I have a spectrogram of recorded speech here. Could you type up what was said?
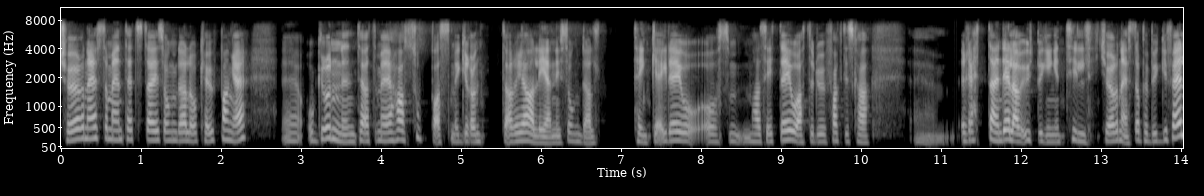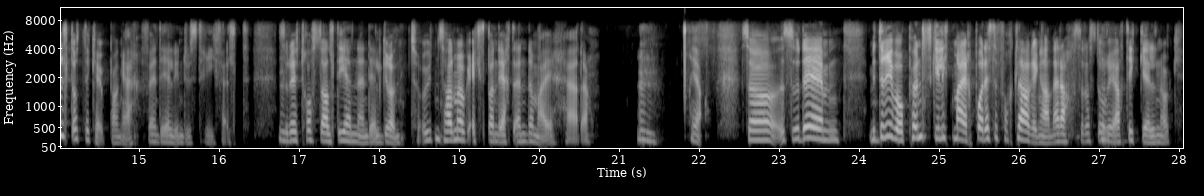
Kjørnes, som er en tettsted i Sogndal, og Kaupanger. Og grunnen til at vi har såpass med grønt areal igjen i Sogndal, tenker jeg, det er jo, og som har sett, det er jo at du faktisk har retta en del av utbyggingen til Kjørnes da, på byggefelt og til Kaupanger for en del industrifelt. Så det er tross alt igjen en del grønt. Og uten så hadde vi også ekspandert enda mer her, da. Mm. Ja. Så, så, det Vi driver og pønsker litt mer på disse forklaringene, da, så det står i artikkelen òg.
